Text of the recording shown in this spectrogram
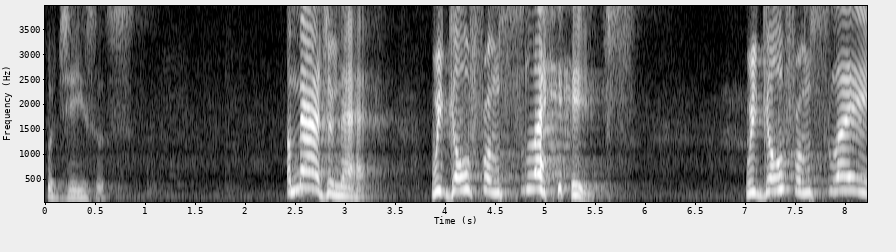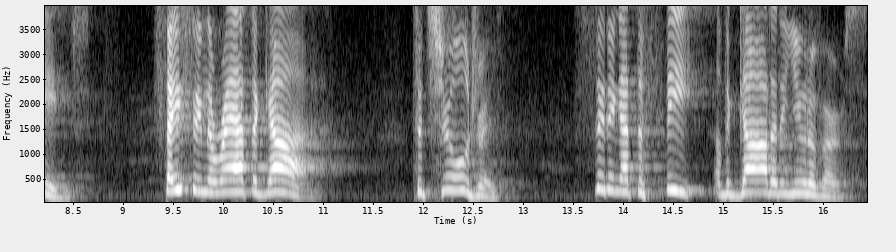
with Jesus. Imagine that. We go from slaves, we go from slaves facing the wrath of God to children sitting at the feet of the God of the universe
